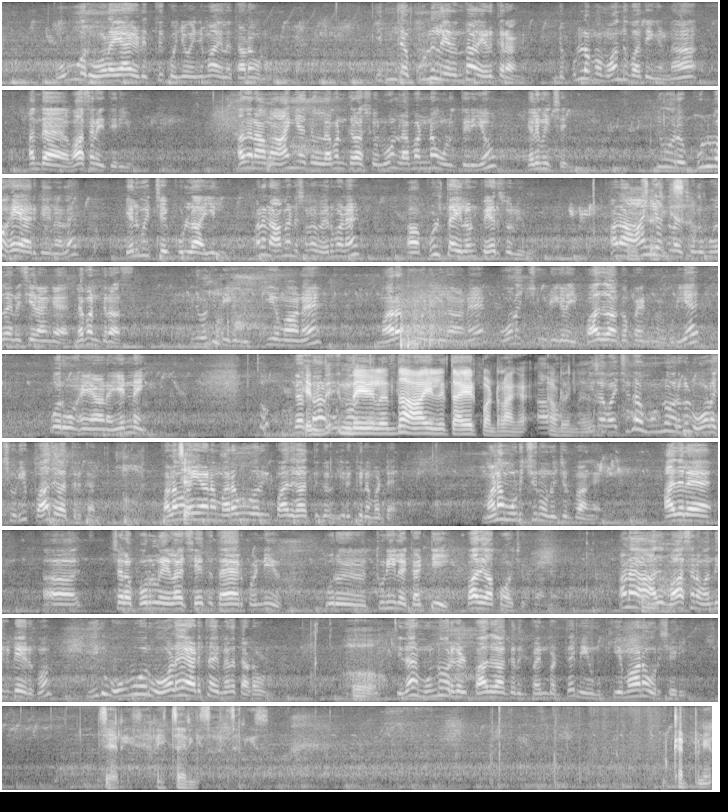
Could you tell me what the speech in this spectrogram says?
ஒவ்வொரு ஓலையாக எடுத்து கொஞ்சம் கொஞ்சமாக அதில் தடவணும். இந்த புல்லில் இருந்து அதை எடுக்கிறாங்க. இந்த புல்லை இப்போ மோந்து பார்த்தீங்கன்னா அந்த வாசனை தெரியும். அதை நாம் ஆங்கிலத்தில் லெமன் கிராஸ் சொல்லுவோம். லெமன்னா உங்களுக்கு தெரியும் எலுமிச்சை. இது ஒரு புல் வகையாக இருக்கிறதுனால எலுமிச்சை புல்லாயில் ஆனால் நாம் என்ன சொல்கிறோம் வெறுமனே புல் தைலம்னு பேர் சொல்லிடுவோம். ஆனால் ஆங்கிலத்தில் சொல்லும்போது என்ன செய்கிறாங்க லெமன் கிராஸ் இது வந்து மிக முக்கியமான மரபு வழியிலான ஓலைச்சுவடிகளை பாதுகாக்க பயன்படக்கூடிய ஒரு வகையான எண்ணெய். இந்த இந்த இதுலேருந்து ஆயில் தயார் பண்ணுறாங்க அப்படிங்களா இதை வச்சு தான் முன்னோர்கள் ஓலைச்சுவடியை பாதுகாத்திருக்காங்க. பல வகையான மரபு வழி பாதுகாத்து இருக்கு நம்மகிட்ட. மனம் முடிச்சுன்னு ஒன்று வச்சுருப்பாங்க. அதில் சில பொருளை எல்லாம் சேர்த்து தயார் பண்ணி ஒரு துணியில் கட்டி பாதுகாப்பாக வச்சுருப்பாங்க. ஆனால் அது வாசனை வந்துக்கிட்டே இருக்கும். இது ஒவ்வொரு ஓலையை அடுத்து அது மேலே தடவணும். இதுதான் முன்னோர்கள் பாதுகாக்கிறதுக்கு பயன்படுத்த மிக முக்கியமான ஒரு செடி. சரி சரி சரிங்க சார் சரிங்க சார். கட் பண்ணி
